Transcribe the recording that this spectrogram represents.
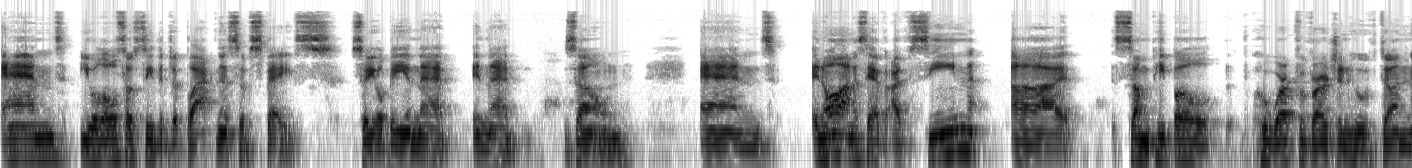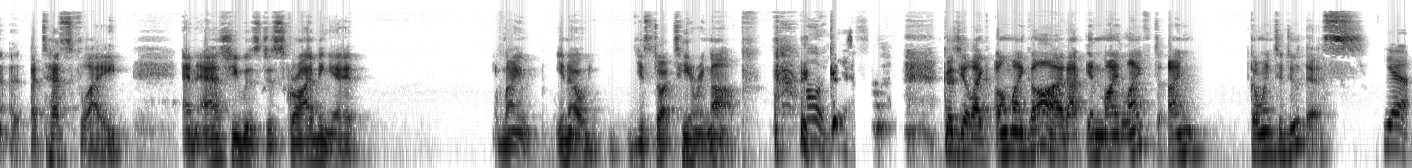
and you will also see the blackness of space. So you'll be in that in that zone, and in all honesty, I've I've seen. Uh, some people who work for Virgin who've done a, a test flight, and as she was describing it, my you know you start tearing up. Oh yes, because you're like, oh my god, I, in my life I'm going to do this. Yeah,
